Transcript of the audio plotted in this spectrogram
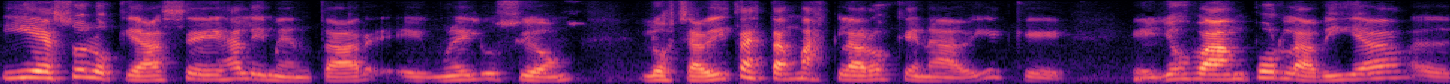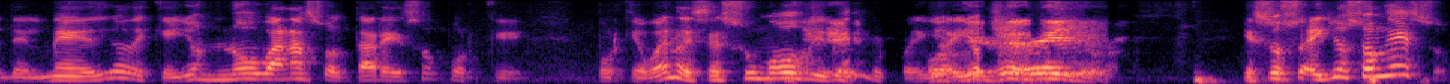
Y eso lo que hace es alimentar eh, una ilusión. Los chavistas están más claros que nadie, que ellos van por la vía del medio, de que ellos no van a soltar eso porque, porque bueno, ese es su modo de vivir. Pues, ellos, ellos. ellos son eso.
